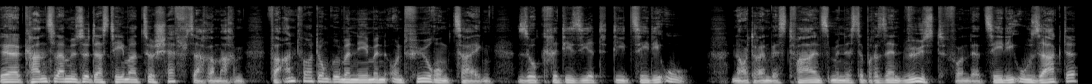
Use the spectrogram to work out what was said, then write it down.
Der Kanzler müsse das Thema zur Chefsache machen, Verantwortung übernehmen und Führung zeigen, so kritisiert die CDU. Nordrhein-Westfalens Ministerpräsident Wüst von der CDU sagte,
